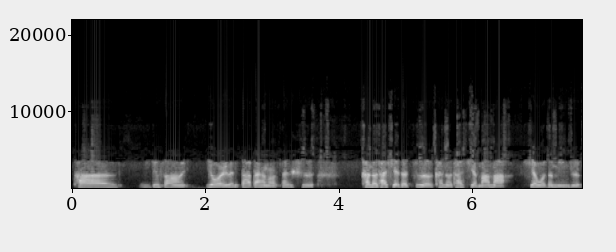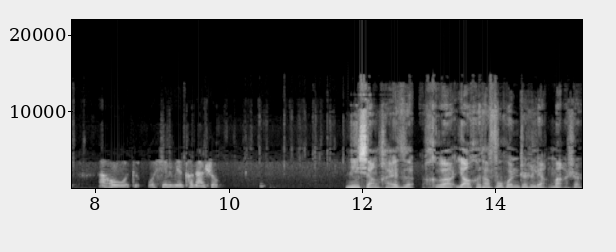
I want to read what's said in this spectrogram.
她已经上幼儿园大班了。但是，看到他写的字，看到他写妈妈，写我的名字，然后我我心里面特难受。你想孩子和要和他复婚，这是两码事儿。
